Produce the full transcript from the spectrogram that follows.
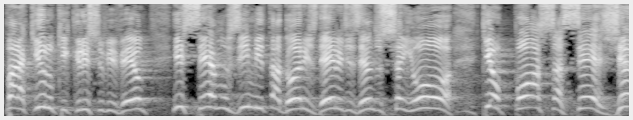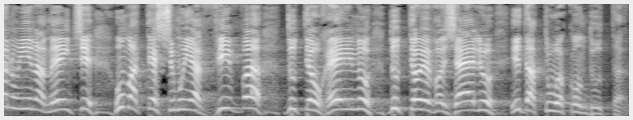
para aquilo que Cristo viveu e sermos imitadores dele, dizendo: Senhor, que eu possa ser genuinamente uma testemunha viva do teu reino, do teu evangelho e da tua conduta.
